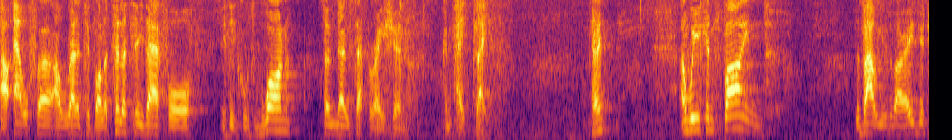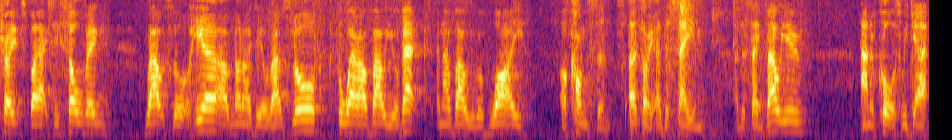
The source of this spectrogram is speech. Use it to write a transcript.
our alpha, our relative volatility, therefore, is equal to 1, so no separation can take place. Okay? And we can find the values of our azeotropes by actually solving Raoult's law here, our non-ideal Raoult's law, for where our value of x and our value of y are constant, uh, sorry, are the same, are the same value. And of course, we get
